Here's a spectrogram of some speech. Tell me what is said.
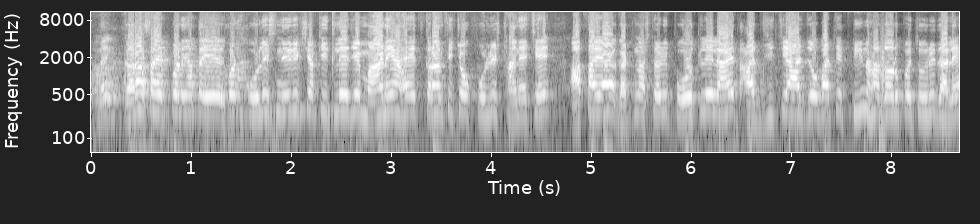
नाही करा साहेब पण आता हे पण पोलीस निरीक्षक इथले जे माने आहेत क्रांती चौक पोलीस ठाण्याचे आता या घटनास्थळी पोहोचलेले आहेत. आजीचे आजोबाचे तीन हजार रुपये चोरी झाले.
